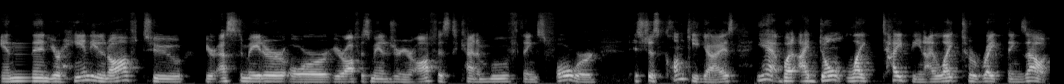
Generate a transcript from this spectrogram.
and then you're handing it off to your estimator or your office manager in your office to kind of move things forward it's just clunky guys. Yeah but i don't like typing. I like to write things out.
